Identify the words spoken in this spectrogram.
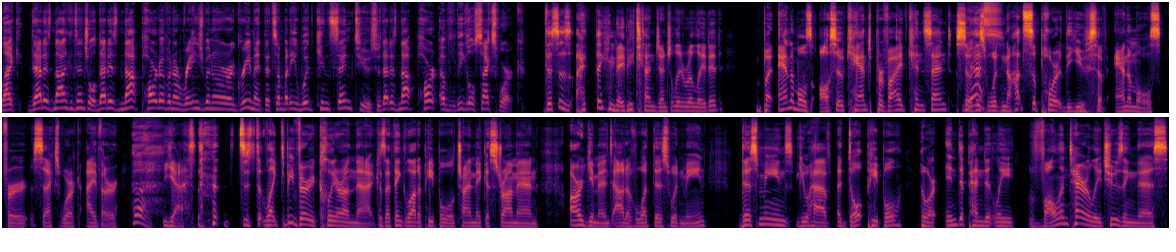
Like, that is non consensual. That is not part of an arrangement or agreement that somebody would consent to. So, that is not part of legal sex work. This is, I think, maybe tangentially related, but animals also can't provide consent. So Yes. this would not support the use of animals for sex work either. Yes. Just to- like to be very clear on that, because I think a lot of people will try and make a straw man argument out of what this would mean. This means you have adult people who are independently, voluntarily choosing this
